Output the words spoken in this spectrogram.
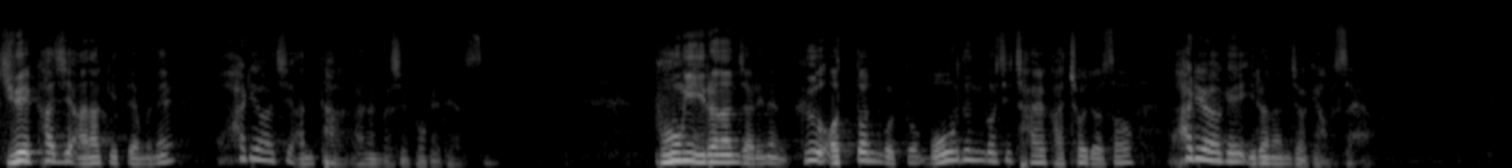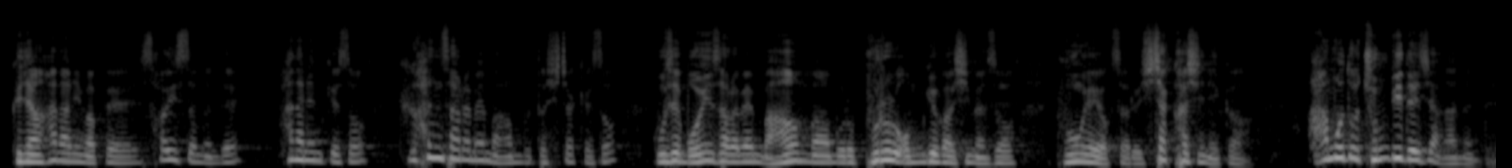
기획하지 않았기 때문에 화려하지 않다라는 것을 보게 되었어요. 부흥이 일어난 자리는 그 어떤 것도 모든 것이 잘 갖춰져서 화려하게 일어난 적이 없어요. 그냥 하나님 앞에 서 있었는데 하나님께서 그 한 사람의 마음부터 시작해서 곳에 모인 사람의 마음 마음으로 불을 옮겨 가시면서 부흥의 역사를 시작하시니까 아무도 준비되지 않았는데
